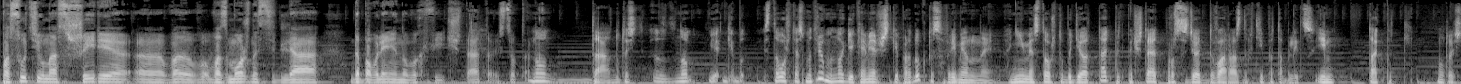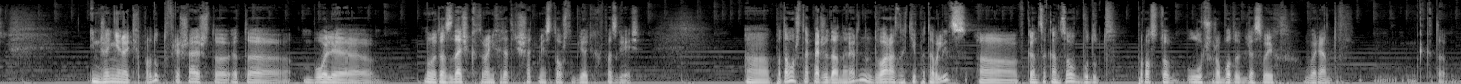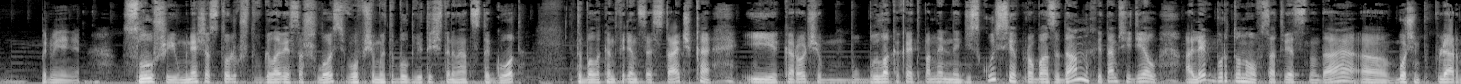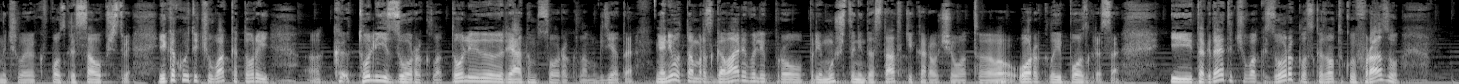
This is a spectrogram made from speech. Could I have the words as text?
по сути, у нас шире э, возможности для добавления новых фич, да, то есть вот так. Ну, да, ну то есть, но я, я, из того, что я смотрю, многие коммерческие продукты современные, они вместо того, чтобы делать так, предпочитают просто сделать два разных типа таблиц. Им так вот, ну то есть, инженеры этих продуктов решают, что это более, ну это задача, которую они хотят решать вместо того, чтобы делать их в Postgres. А, потому что, опять же, да, наверное, два разных типа таблиц а, в конце концов будут просто лучше работать для своих вариантов. Как-то применения. Слушай, у меня сейчас только что в голове сошлось. В общем, это был 2013 год. Это была конференция «Стачка», и, короче, была какая-то панельная дискуссия про базы данных, и там сидел Олег Буртунов, соответственно, да, э, очень популярный человек в Postgres-сообществе, и какой-то чувак, который э, то ли из Oracle, то ли рядом с Oracle где-то. И они вот там разговаривали про преимущества, недостатки, короче, вот э, и Postgres. И тогда этот чувак из Oracle сказал такую фразу,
